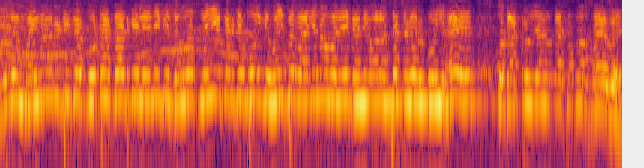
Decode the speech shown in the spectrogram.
मुझे माइनॉरिटी का कोटा काट के लेने की ज़रूरत नहीं है करके बोल के वहीं पर राजीनामा दे कहने वाला शख्स अगर कोई है तो डॉक्टर विजय का सपनर साहब है।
